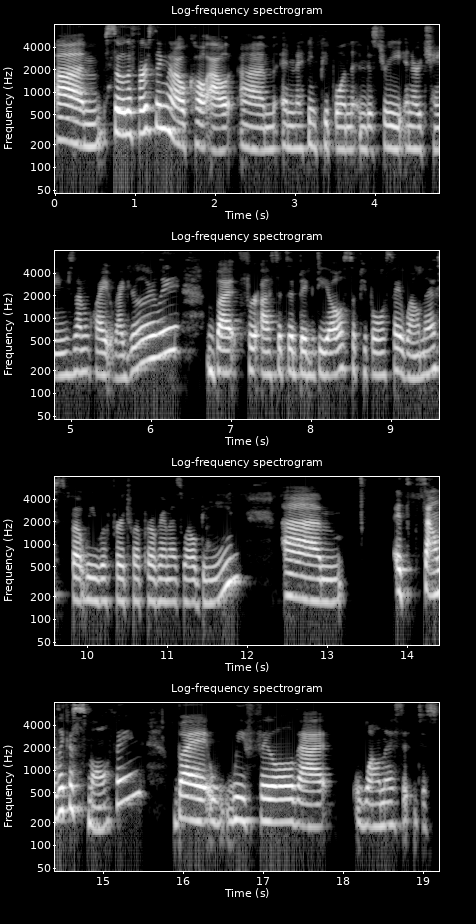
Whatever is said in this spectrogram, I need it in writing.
Um, so the first thing that I'll call out, um, and I think people in the industry interchange them quite regularly, but for us it's a big deal. So people will say wellness, but we refer to our program as well-being. Um, it sounds like a small thing, but we feel that wellness it just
